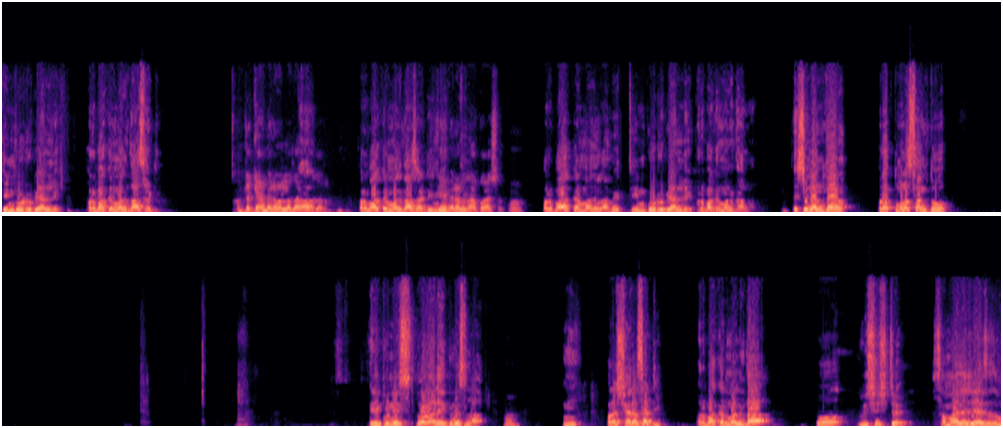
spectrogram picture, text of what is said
तीन कोटी रुपये आणले प्रभाग क्रमांक दहा साठी आमच्या कॅमेराला दाखवा. जरा प्रभाग क्रमांक दहा साठी मी कॅमेराला दाखवा असं हा. प्रभाग क्रमांकला मी तीन कोटी रुपये आणले प्रभाग क्रमांक दहाला त्याच्यानंतर परत तुम्हाला सांगतो एकोणीस दोन हजार एकोणीस ला हा. मी परत शहरासाठी प्रभाग क्रमांक दहा व विशिष्ट समाज जे आहे जसं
